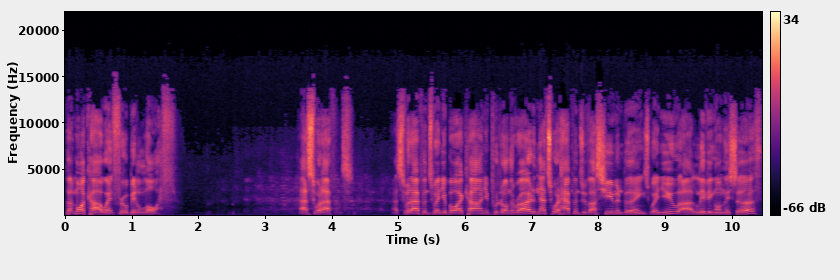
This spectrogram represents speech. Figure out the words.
But my car went through a bit of life. That's what happens. That's what happens when you buy a car and you put it on the road, and that's what happens with us human beings. When you are living on this earth,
